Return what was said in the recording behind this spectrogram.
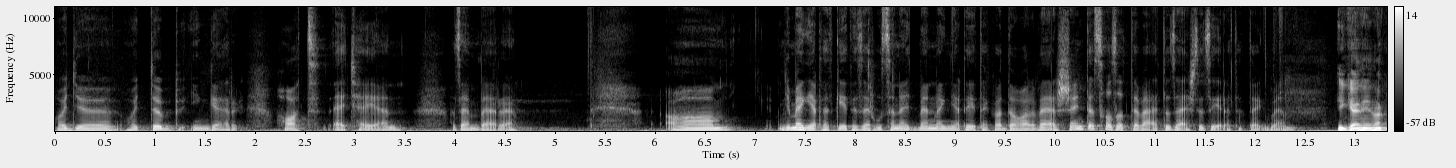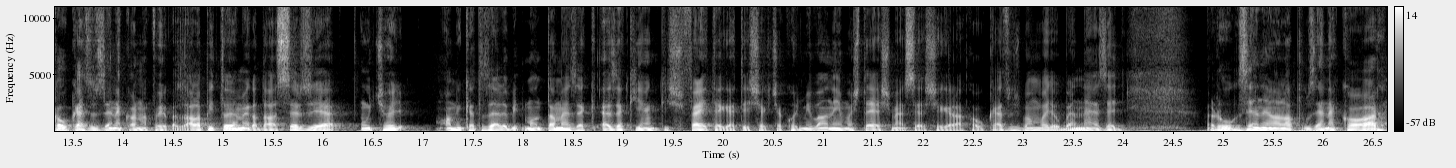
hogy, hogy több inger hat egy helyen az emberre. A, ugye megnyerted 2021-ben, megnyertétek a dalversenyt, ez hozott-e változást az életetekben? Igen, én a Kaukázus zenekarnak vagyok az alapítója, meg a dalszerzője, úgyhogy amiket az előbb itt mondtam, ezek, ezek ilyen kis fejtegetések, csak hogy mi van. Én most teljes messzességgel a Kaukázusban vagyok benne, ez egy rockzene alapú zenekar,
